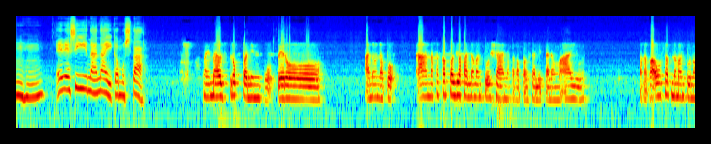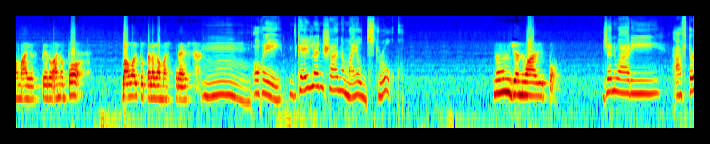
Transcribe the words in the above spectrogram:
mhm. Eh si nanay, kamusta? May mild stroke pa din po. Pero, ano na po, ah, nakakapaglakad naman po siya, nakakapagsalita ng maayos. Nakakausap naman po ng maayos. Pero ano po, bawal po talaga ma-stress. Mm. Okay. Kailan siya na mild stroke? Noong January po, January after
